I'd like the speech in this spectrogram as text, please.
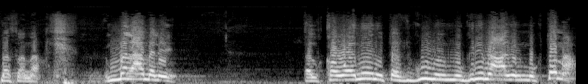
ما صنعش. امال عمل إيه؟ القوانين تسجن المجرم عن المجتمع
